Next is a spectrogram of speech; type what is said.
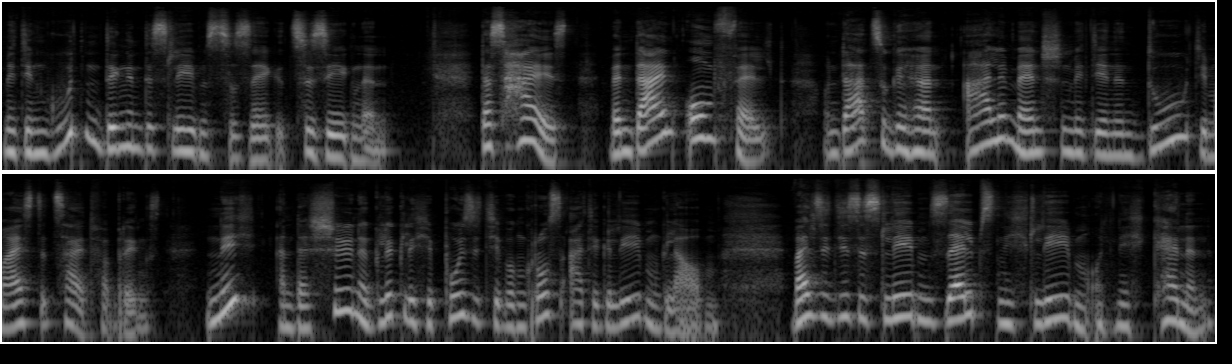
mit den guten Dingen des Lebens zu, segnen. Das heißt, wenn dein Umfeld, und dazu gehören alle Menschen, mit denen du die meiste Zeit verbringst, nicht an das schöne, glückliche, positive und großartige Leben glauben, weil sie dieses Leben selbst nicht leben und nicht kennen,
